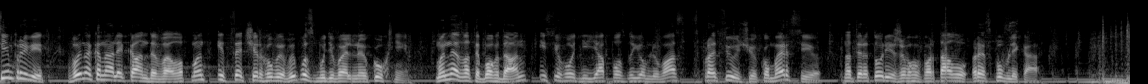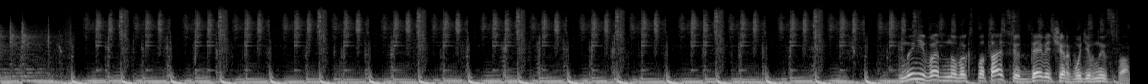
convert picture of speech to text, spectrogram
Всім привіт! Ви на каналі Can Development і це черговий випуск будівельної кухні. Мене звати Богдан, і сьогодні я познайомлю вас з працюючою комерцією на території живого кварталу Республіка. Нині введено в експлуатацію 9 черг будівництва,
